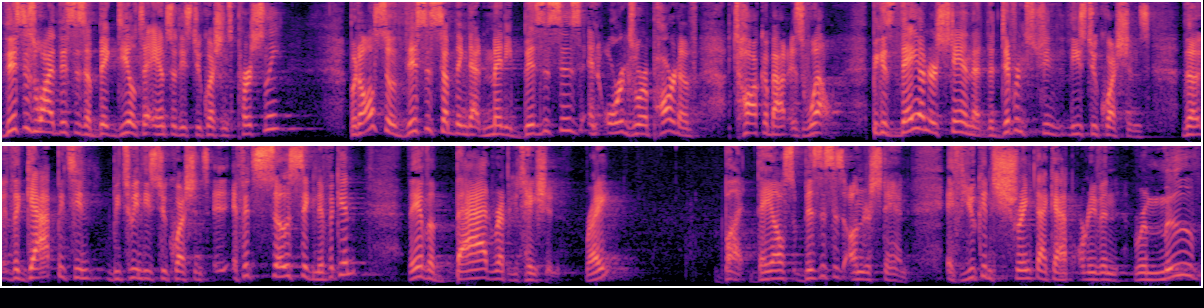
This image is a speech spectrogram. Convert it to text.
This is why this is a big deal to answer these two questions personally but also, this is something that many businesses and orgs we're a part of talk about as well. Because they understand that the difference between these two questions, the, the gap between, between these two questions, if it's so significant, they have a bad reputation, right? But they also, businesses understand if you can shrink that gap or even remove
